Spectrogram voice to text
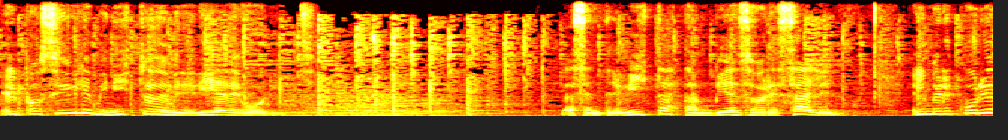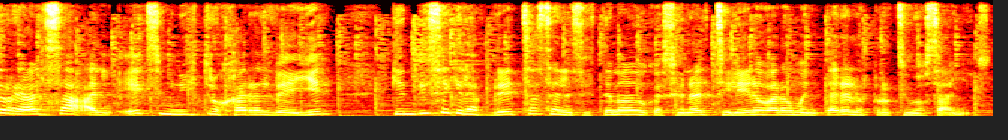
el posible ministro de Minería de Boric. Las entrevistas también sobresalen. El Mercurio realza al ex ministro Harald Beyer, quien dice que las brechas en el sistema educacional chileno van a aumentar en los próximos años.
